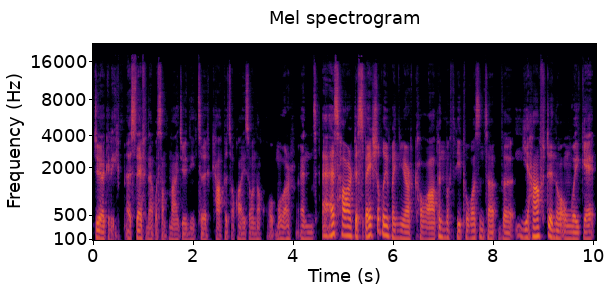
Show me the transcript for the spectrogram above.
do agree. It's definitely something I do need to capitalise on a lot more. And it is hard, especially when you're collabing with people, isn't it? That you have to not only get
